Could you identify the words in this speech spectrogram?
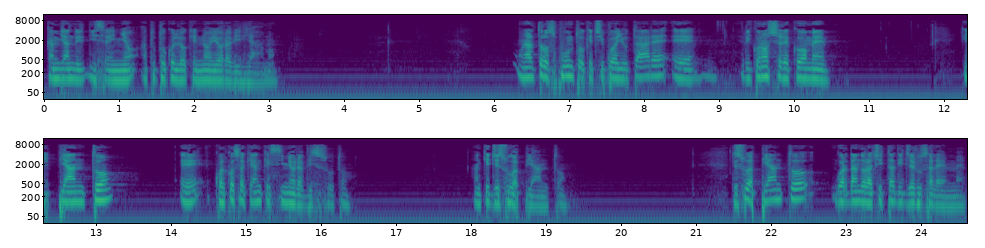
cambiando il disegno a tutto quello che noi ora viviamo. Un altro spunto che ci può aiutare è riconoscere come il pianto è qualcosa che anche il Signore ha vissuto. Anche Gesù ha pianto. Gesù ha pianto guardando la città di Gerusalemme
